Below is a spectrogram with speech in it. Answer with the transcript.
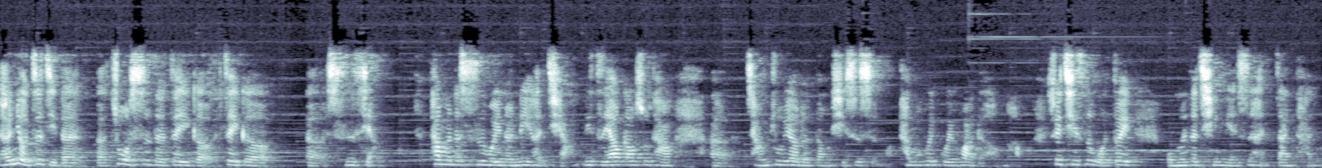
很有自己的呃做事的这个这个呃思想，他们的思维能力很强。你只要告诉他呃常住要的东西是什么，他们会规划的很好。所以其实我对我们的青年是很赞叹。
